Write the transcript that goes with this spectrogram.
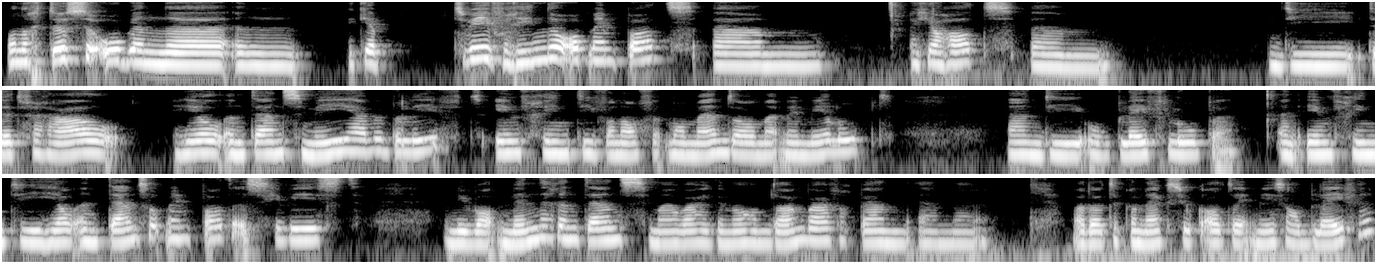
Ondertussen ook een, uh, een ik heb twee vrienden op mijn pad ehm, gehad ehm, die dit verhaal heel intens mee hebben beleefd. Eén vriend die vanaf het moment al met mij meeloopt en die ook blijft lopen. En één vriend die heel intens op mijn pad is geweest. Nu wat minder intens, maar waar ik enorm dankbaar voor ben. En uh, waar dat de connectie ook altijd mee zal blijven.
